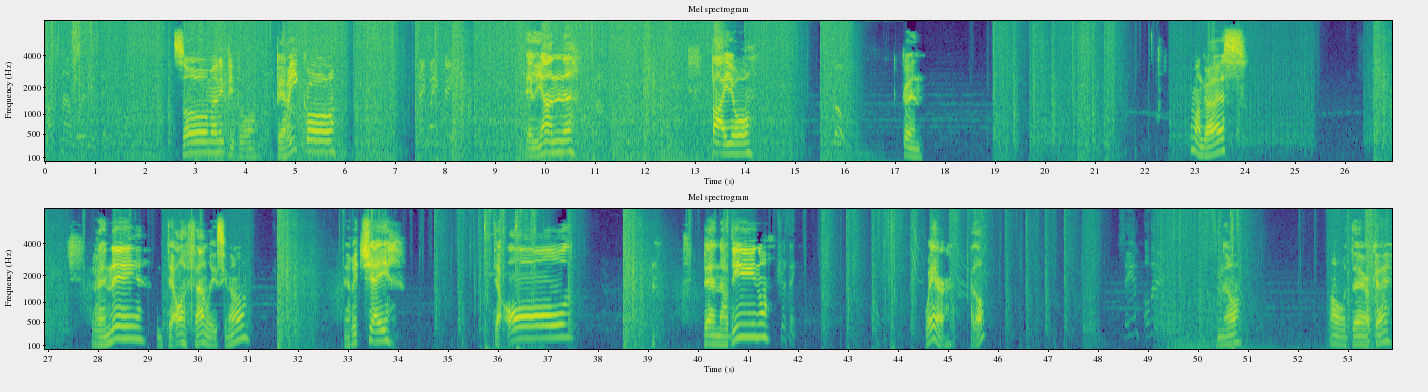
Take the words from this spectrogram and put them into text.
Punk's not worthy of taking a home. So many people. Perico. Elian. Paio. Go. Good. Come on, guys. Rene. They all have families, you know? Enrique. They're all... Bernardino. Sure thing. Where? Hello? See him? Over there. No. Oh, there, okay.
